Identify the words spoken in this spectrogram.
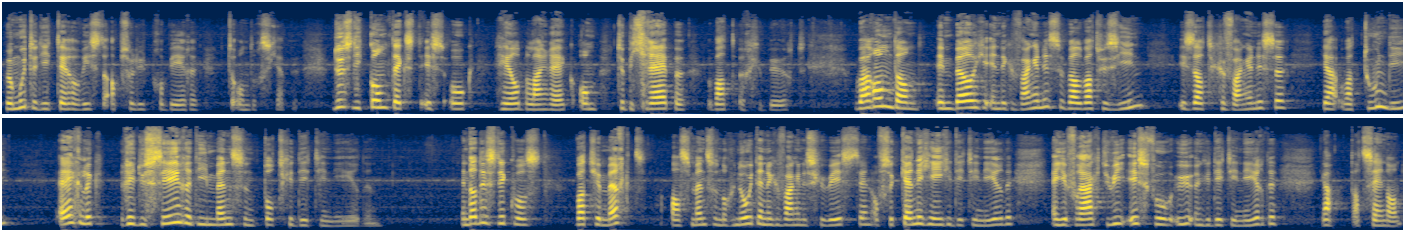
we moeten die terroristen absoluut proberen te onderscheppen. Dus die context is ook heel belangrijk om te begrijpen wat er gebeurt. Waarom dan in België in de gevangenissen? Wel, wat we zien is dat gevangenissen ja, wat doen die? Eigenlijk reduceren die mensen tot gedetineerden. En dat is dikwijls wat je merkt als mensen nog nooit in een gevangenis geweest zijn of ze kennen geen gedetineerde en je vraagt wie is voor u een gedetineerde, ja, dat zijn dan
